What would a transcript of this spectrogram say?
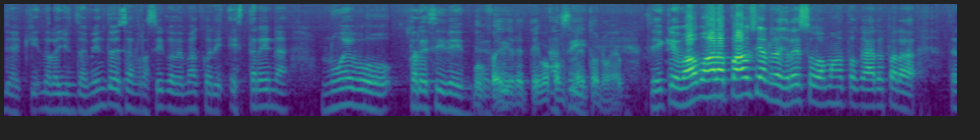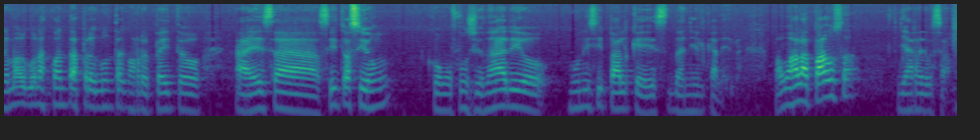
de aquí, del Ayuntamiento de San Francisco de Macorís estrena nuevo presidente. Bufé directivo completo nuevo. Así que vamos a la pausa y al regreso vamos a tocar para... Tenemos algunas cuantas preguntas con respecto a esa situación como funcionario municipal que es Daniel Canela. Vamos a la pausa, ya regresamos.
